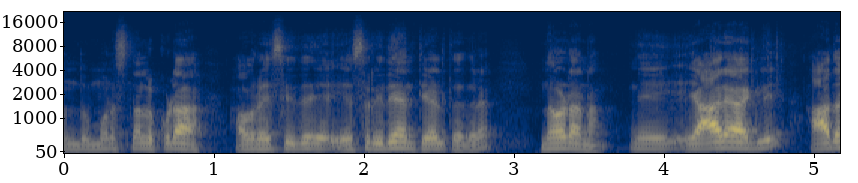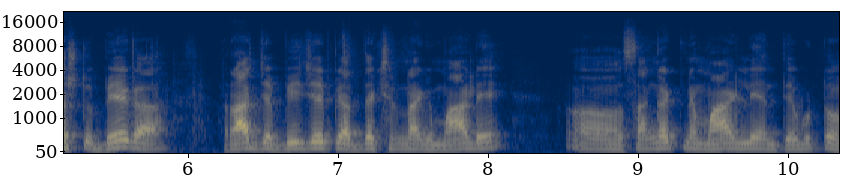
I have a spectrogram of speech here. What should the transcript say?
ಒಂದು ಮನಸ್ಸಿನಲ್ಲೂ ಕೂಡ ಅವ್ರ ಹೆಸರಿದೆ ಹೆಸರಿದೆ ಅಂತ ಹೇಳ್ತಾ ಇದ್ದಾರೆ. ನೋಡೋಣ. ಯಾರೇ ಆಗಲಿ ಆದಷ್ಟು ಬೇಗ ರಾಜ್ಯ ಬಿ ಜೆ ಪಿ ಅಧ್ಯಕ್ಷರನ್ನಾಗಿ ಮಾಡಿ ಸಂಘಟನೆ ಮಾಡಲಿ ಅಂತೇಳ್ಬಿಟ್ಟು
